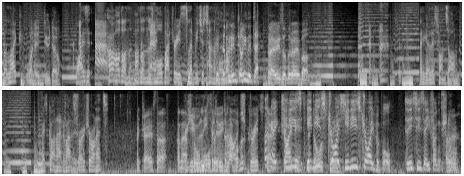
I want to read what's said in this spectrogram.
But like, what a dodo. why is it? Oh, hold on, hold on. There's more batteries. Let me just turn them all I'm enjoying the death throes of the robot. There you go. This one's on. It's got an advanced rotor on it. Okay, is that an Presumably abnormal for thing doing to have on large it? grids. Okay. Don't drive it is. into the It doors, is dri- please. It is drivable. This is a functional So-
